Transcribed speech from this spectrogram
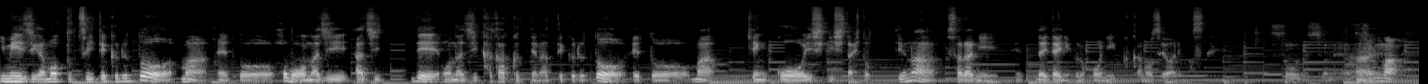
イメージがもっとついてくると、まあえっとほぼ同じ味で同じ価格ってなってくると、えっとまあ、健康を意識した人っていうのはさらに代替肉の方に行く可能性はありますね。そうですよね。はいまあ、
